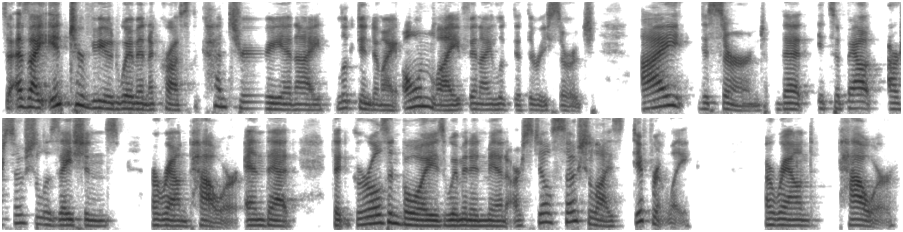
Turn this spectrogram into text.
So, as I interviewed women across the country and I looked into my own life and I looked at the research, I discerned that it's about our socializations around power and that that girls and boys women and men are still socialized differently around power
